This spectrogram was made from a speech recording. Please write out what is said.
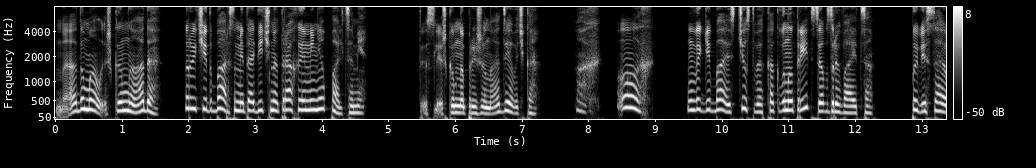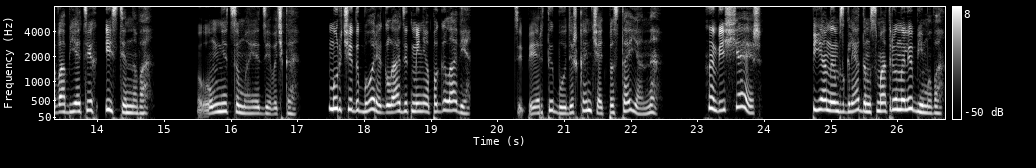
Надо, малышка, надо. Рычит Барс, методично трахая меня пальцами. Ты слишком напряжена, девочка. Ах, ах. Выгибаюсь, чувствуя, как внутри все взрывается. Повисаю в объятиях истинного. «Умница моя девочка». Мурчит Боря, гладит меня по голове. «Теперь ты будешь кончать постоянно». «Обещаешь?» Пьяным взглядом смотрю на любимого.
